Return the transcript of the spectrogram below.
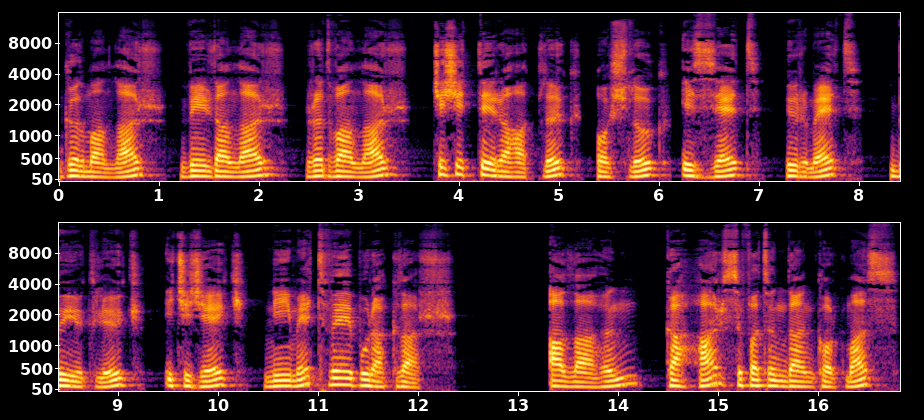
gılmanlar, vildanlar, rıdvanlar, çeşitli rahatlık, hoşluk, izzet, hürmet, büyüklük, içecek, nimet ve buraklar. Allah'ın kahhar sıfatından korkmaz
